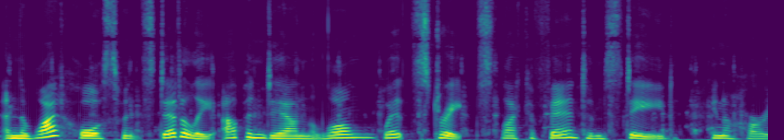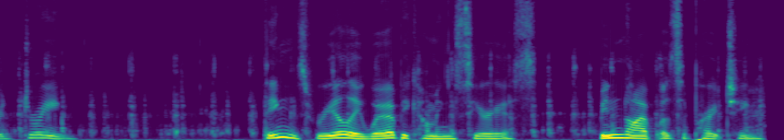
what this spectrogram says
and the white horse went steadily up and down the long, wet streets like a phantom steed in a horrid dream. Things really were becoming serious. Midnight was approaching.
